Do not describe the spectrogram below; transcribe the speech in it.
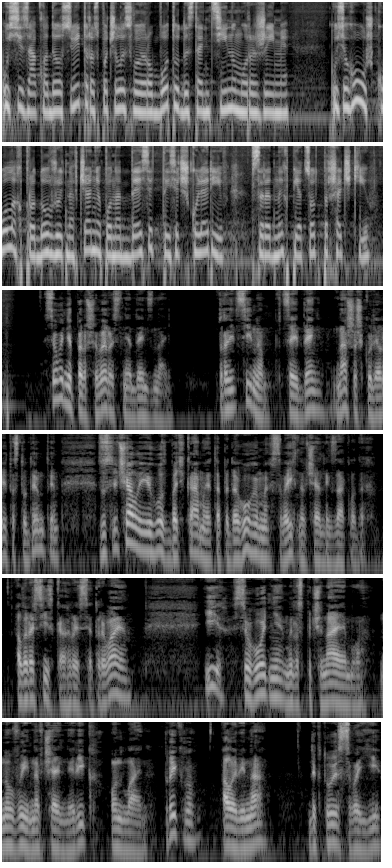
Усі заклади освіти розпочали свою роботу у дистанційному режимі. Усього у школах продовжують навчання понад 10 тисяч школярів, серед них 500 першачків. Сьогодні 1 вересня День знань. Традиційно в цей день наші школяри та студенти зустрічали його з батьками та педагогами в своїх навчальних закладах. Але російська агресія триває. І сьогодні ми розпочинаємо новий навчальний рік онлайн. Прикро, але війна диктує свої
